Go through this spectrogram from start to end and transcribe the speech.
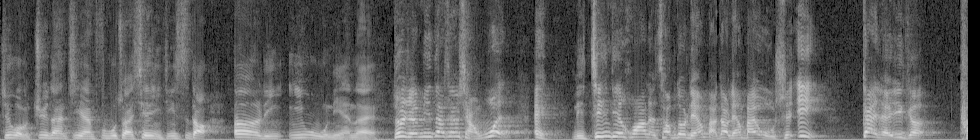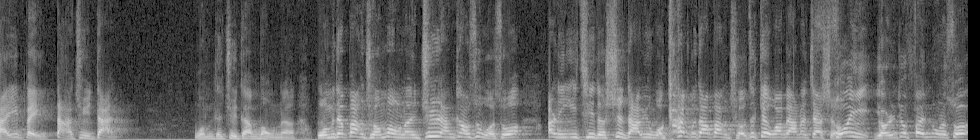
结果我们巨蛋竟然孵不出来，现在已经是到二零一五年了。所以人民大家想问，哎，你今天花了差不多两百到两百五十亿盖了一个台北大巨蛋，我们的巨蛋梦呢？我们的棒球梦呢？你居然告诉我说，二零一七的世大运我看不到棒球，这给我要不要那加手？所以有人就愤怒了，说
